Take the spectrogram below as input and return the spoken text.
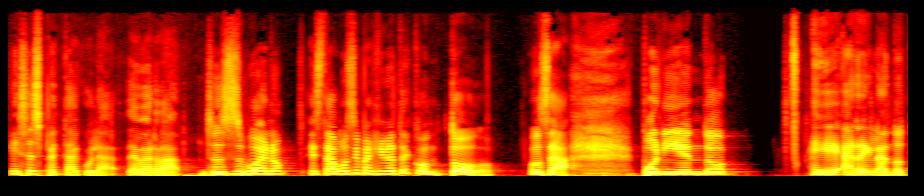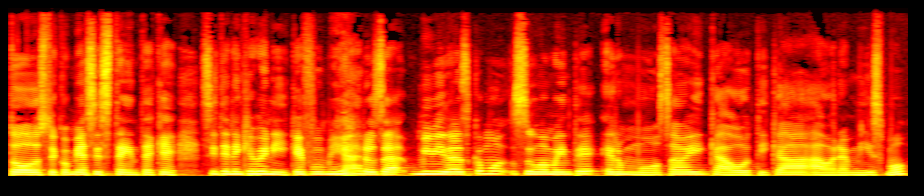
es espectacular, de verdad. Entonces, bueno, estamos, imagínate, con todo. O sea, poniendo eh, arreglando todo, estoy con mi asistente que sí tiene que venir, que fumigar, o sea, mi vida es como sumamente hermosa y caótica ahora mismo.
